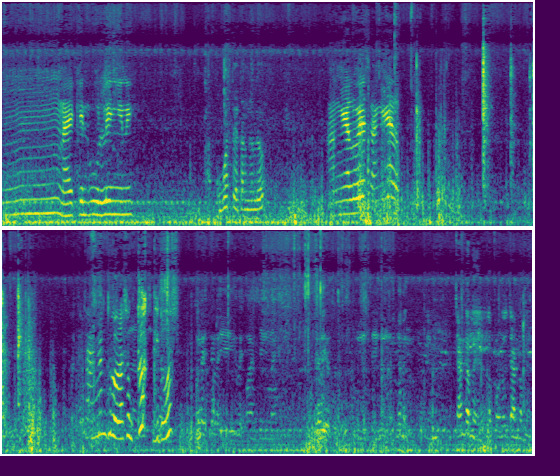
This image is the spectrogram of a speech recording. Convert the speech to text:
Hmm, naikin uling ini. Kuat ya tangan lo. Angel wes, angel. Tangan tuh lo langsung klek gitu mas. Mas. Ayo. Cangkem ya, lepokno cangkem ya.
